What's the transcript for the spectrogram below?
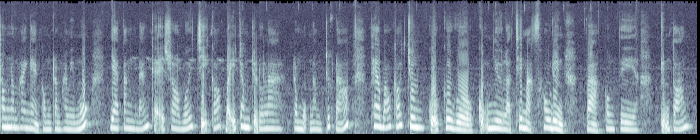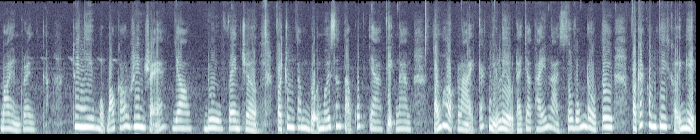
trong năm 2021, gia tăng đáng kể so với chỉ có 700 triệu đô la trong một năm trước đó. Theo báo cáo chung của Google cũng như là Timax Holding và công ty kiểm toán Buy. Tuy nhiên, một báo cáo riêng rẽ do Du Venture và Trung tâm Đổi mới sáng tạo quốc gia Việt Nam tổng hợp lại các dữ liệu đã cho thấy là số vốn đầu tư và các công ty khởi nghiệp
